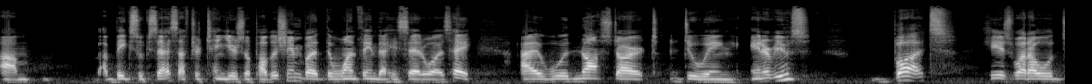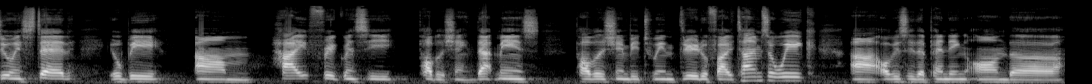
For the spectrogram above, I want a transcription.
um, a big success after 10 years of publishing. But the one thing that he said was, hey, I would not start doing interviews, but here's what I will do instead. It will be um, high frequency publishing. That means publishing between three to five times a week, uh, obviously depending on the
